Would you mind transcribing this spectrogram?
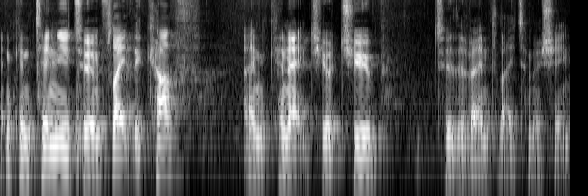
and continue to inflate the cuff and connect your tube to the ventilator machine.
